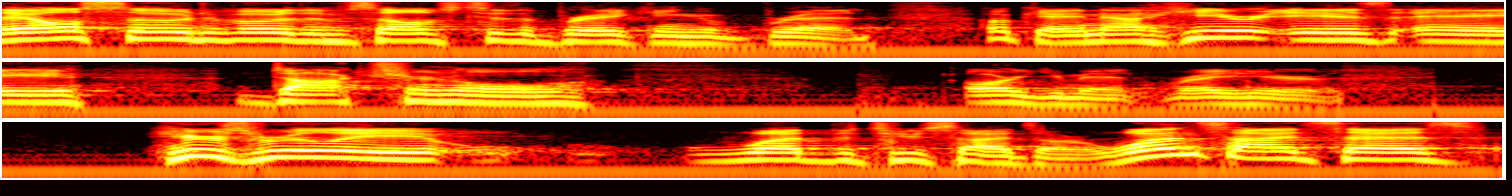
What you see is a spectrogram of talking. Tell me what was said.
They also devoted themselves to the breaking of bread. Okay, now here is a doctrinal argument right here. Here's really what the two sides are. One side says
